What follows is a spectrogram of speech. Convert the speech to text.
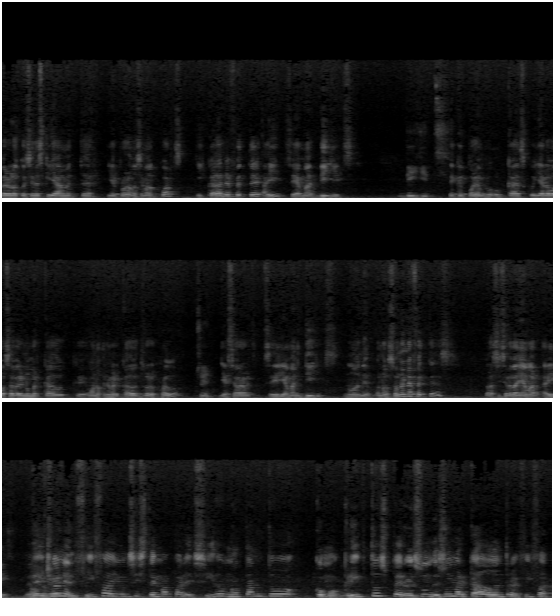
Pero la cuestión es que ya va a meter, y el programa se llama Quartz, y cada NFT ahí se llama Digits. Digits. De que, por ejemplo, un casco ya lo vas a ver en un mercado, que bueno, en el mercado dentro del juego, ¿Sí? ya se, va- se llaman digits. No, bueno, son NFTs, pero así se les va a llamar ahí. De hecho, en el FIFA hay un sistema parecido, no tanto como Mm. criptos, pero es un, es un mercado dentro de FIFA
